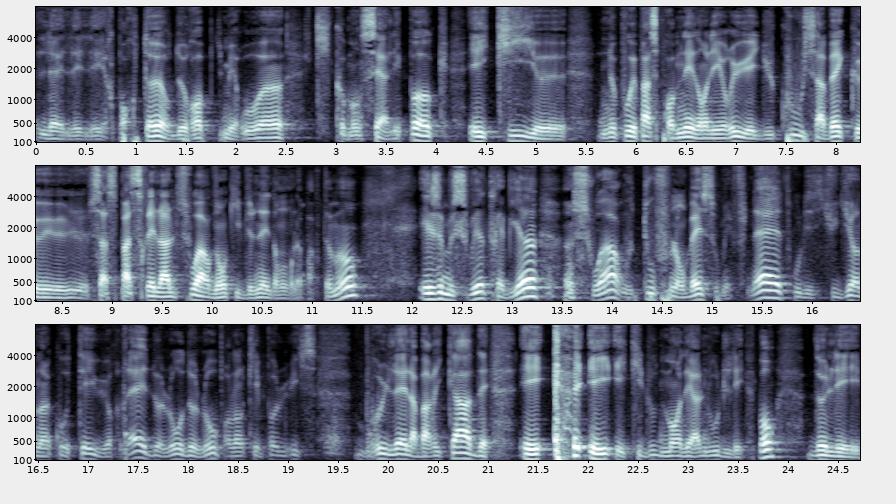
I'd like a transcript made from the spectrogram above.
les, les, reporters d'Europe numéro 1 qui commençaient à l'époque et qui euh, ne pouvaient pas se promener dans les rues et du coup savaient que ça se passerait là le soir, donc ils venaient dans mon appartement. Et je me souviens très bien un soir où tout flambait sous mes fenêtres, où les étudiants d'un côté hurlaient de l'eau, de l'eau, pendant que les polices brûlaient la barricade et, qui nous demandaient à nous de les, bon, de les,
